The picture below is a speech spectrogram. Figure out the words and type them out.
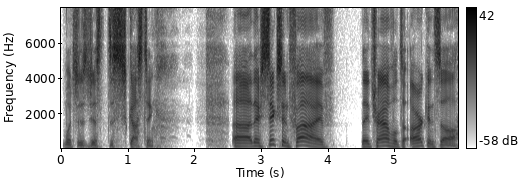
which is just disgusting. Uh, they're six and five. They travel to Arkansas.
